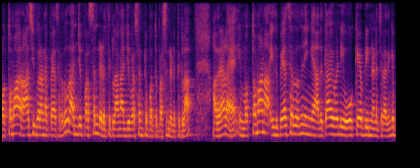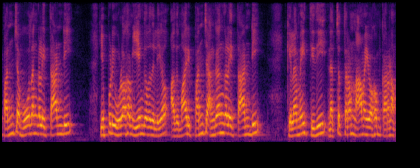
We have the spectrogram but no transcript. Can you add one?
மொத்தமாக ராசி பலனை பேசுகிறது ஒரு அஞ்சு பர்சன்ட் எடுத்துக்கலாங்க. அஞ்சு பர்சன்ட் டு பத்து பர்சன்ட் எடுத்துக்கலாம். அதனால் மொத்தமாக நான் இது பேசுகிறது வந்து நீங்கள் அதுக்காக வேண்டி ஓகே அப்படின்னு நினச்சிடாதீங்க. பஞ்ச பூதங்களை தாண்டி எப்படி உலகம் இயங்குவதில்லையோ அது மாதிரி பஞ்ச அங்கங்களை தாண்டி கிழமை திதி நட்சத்திரம் நாமயோகம் கரணம்.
